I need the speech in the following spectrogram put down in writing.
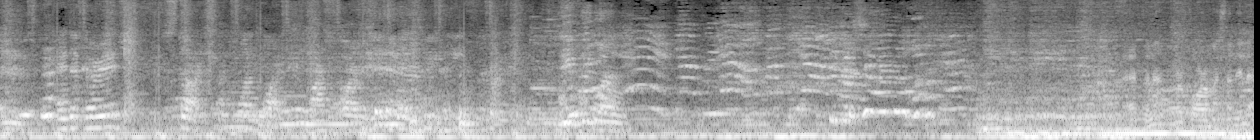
And the courage starts at one part, our part. Well, eto na, performance na nila.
